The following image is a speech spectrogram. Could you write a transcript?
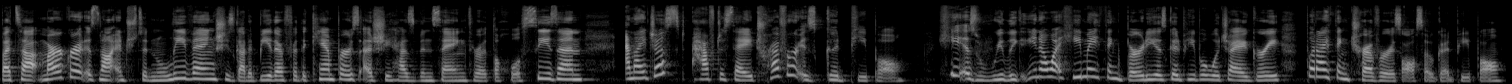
But uh, Margaret is not interested in leaving. She's got to be there for the campers, as she has been saying throughout the whole season. And I just have to say, Trevor is good people. He is really, you know what? He may think Birdie is good people, which I agree, but I think Trevor is also good people.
